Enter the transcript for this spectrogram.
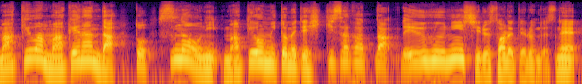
負けは負けなんだと素直に負けを認めて引き下がったっていう風に記されてるんですね。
